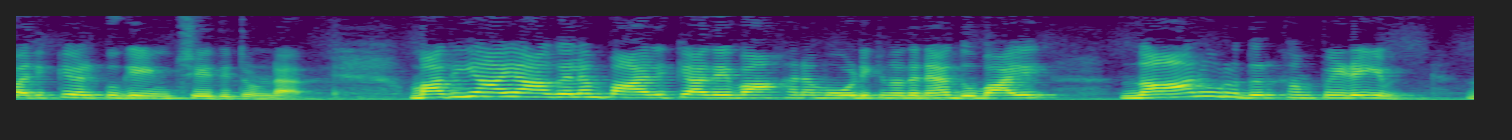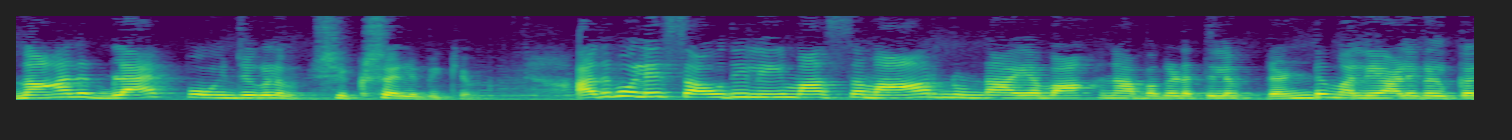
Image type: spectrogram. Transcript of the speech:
പരിക്കേൽക്കുകയും ചെയ്തിട്ടുണ്ട്. മതിയായ അകലം പാലിക്കാതെ വാഹനം ഓടിക്കുന്നതിന് ദുബായിൽ നാനൂറ് ദീർഘം പിഴയും നാല് ബ്ലാക്ക് പോയിന്റുകളും ശിക്ഷ ലഭിക്കും. അതുപോലെ സൗദിയിൽ ഈ മാസം ആറിനുണ്ടായ വാഹന അപകടത്തിലും രണ്ട് മലയാളികൾക്ക്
